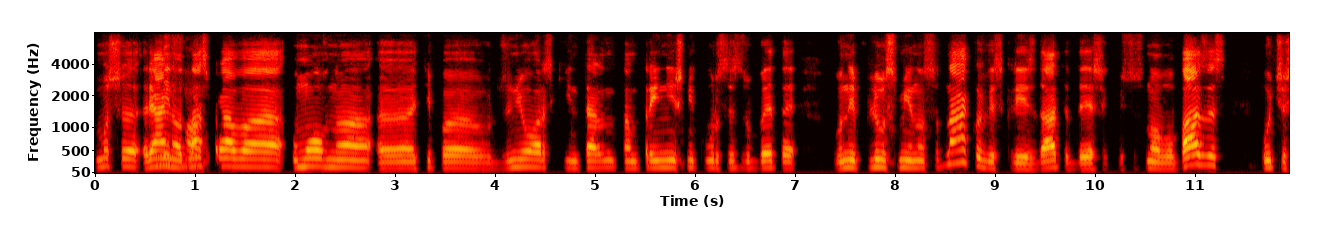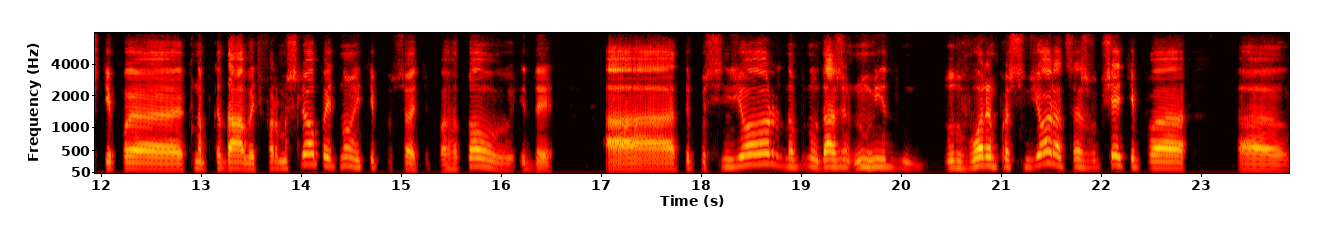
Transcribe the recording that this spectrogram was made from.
тому що реально Не одна факт. справа умовно, е, типу, джуніорські, інтерн, там тройнішні курси зробити. Вони плюс-мінус однакові скрізь, да? ти даєш якусь основу базис, учиш, типу, кнопкодавить, формошльопить, ну і типу, все, типу, готов, іди. А, типу, сеньор, ну, ну, даже, ну, ми тут говоримо про сеньора, це ж взагалі, типу, е,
